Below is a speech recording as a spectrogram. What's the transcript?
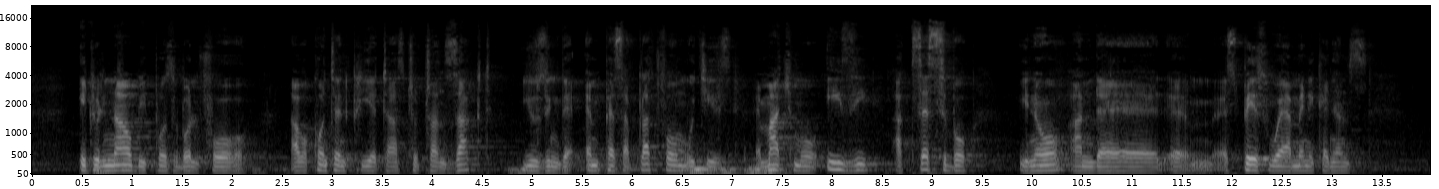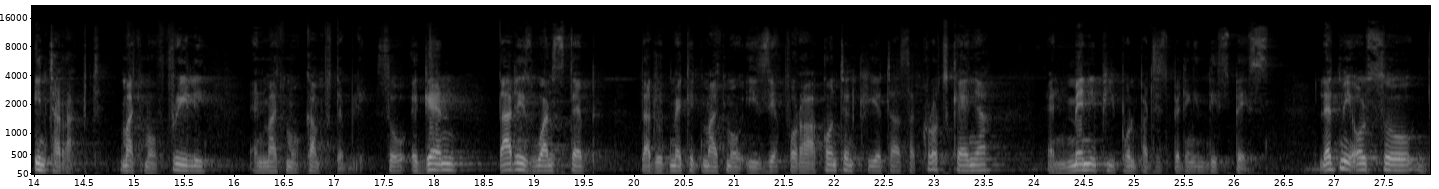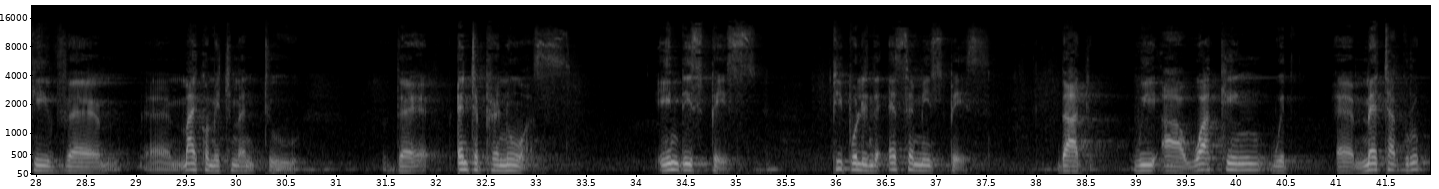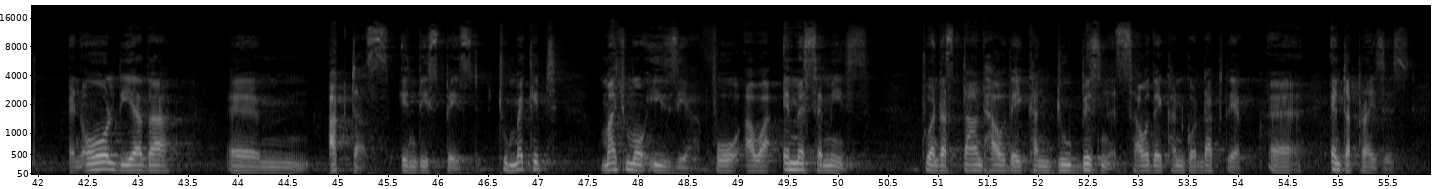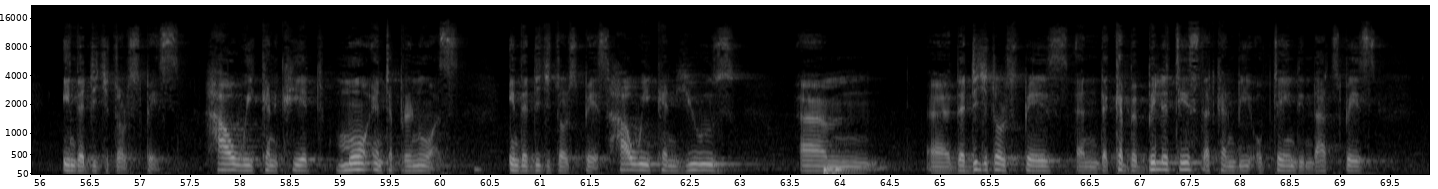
it will now be possible for our content creators to transact using the M-Pesa platform, which is a much more easy, accessible, you know, and uh, um, a space where many Kenyans interact much more freely and much more comfortably. So again, that is one step that would make it much more easier for our content creators across Kenya and many people participating in this space. Let me also give um, uh, my commitment to the entrepreneurs in this space, people in the SME space, that we are working with uh, Meta Group and all the other um, actors in this space to make it much more easier for our MSMEs to understand how they can do business, how they can conduct their uh, enterprises in the digital space, how we can create more entrepreneurs in the digital space, how we can use um, uh, the digital space and the capabilities that can be obtained in that space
